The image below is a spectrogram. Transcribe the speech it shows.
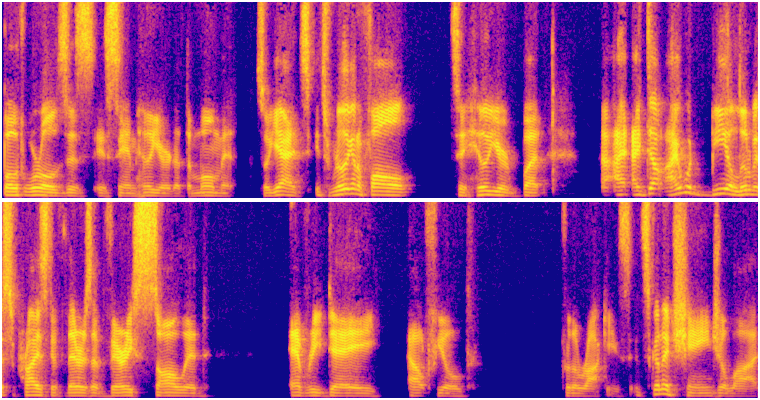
both worlds is is Sam Hilliard at the moment. So yeah, it's it's really going to fall to Hilliard, but I I, don't, I would be a little bit surprised if there's a very solid everyday outfield for the Rockies. It's going to change a lot.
